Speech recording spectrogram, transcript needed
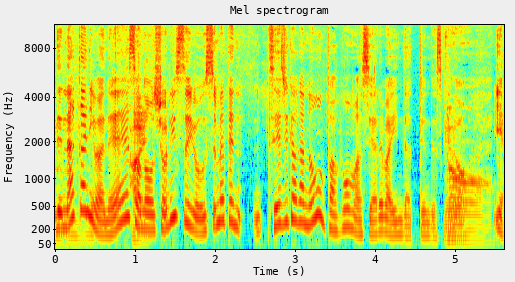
で中にはねその処理水を薄めて政治家が飲むパフォーマンスやればいいんだって言うんですけどいや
